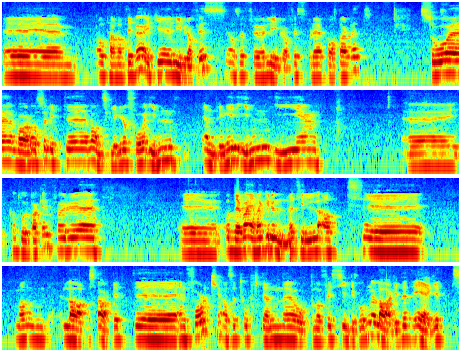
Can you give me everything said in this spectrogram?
eh, alternativet, ikke LibreOffice, altså før LibreOffice ble påstartet, så eh, var det også litt eh, vanskeligere å få inn endringer inn i eh, kontorpakken. For Og det var en av grunnene til at man la, startet en folk, altså tok den OpenOffice-kildekoden og laget et eget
